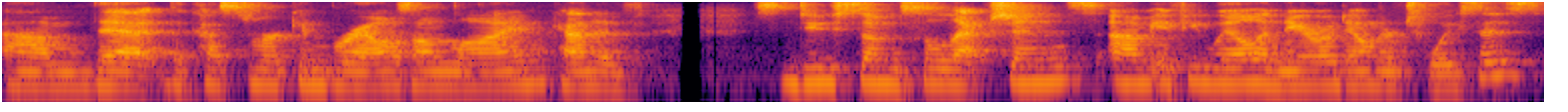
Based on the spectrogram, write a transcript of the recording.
um, that the customer can browse online, kind of do some selections, um, if you will, and narrow down their choices.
